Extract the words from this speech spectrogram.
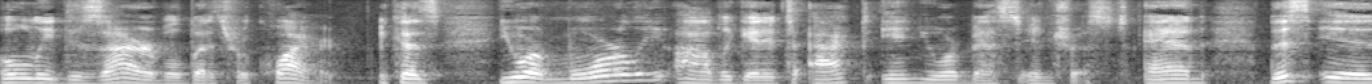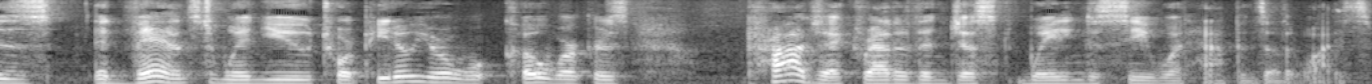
only desirable but it's required because you are morally obligated to act in your best interest. And this is advanced when you torpedo your co-worker's project rather than just waiting to see what happens otherwise.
